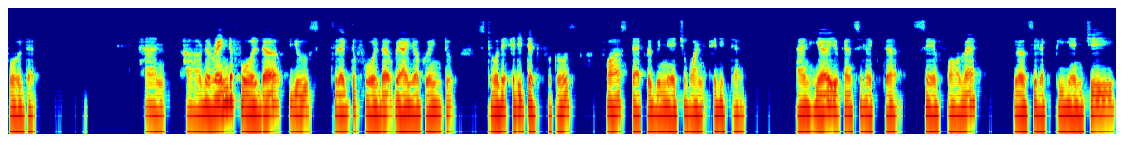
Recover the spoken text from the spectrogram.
folder. And uh, the render folder, you select the folder where you're going to store the edited photos. First that will be nature one editor. And here you can select the save format. You will select png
